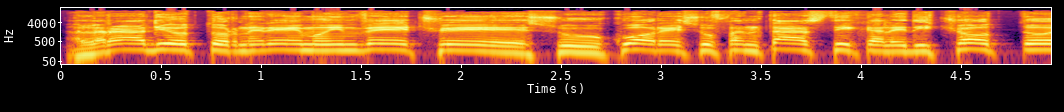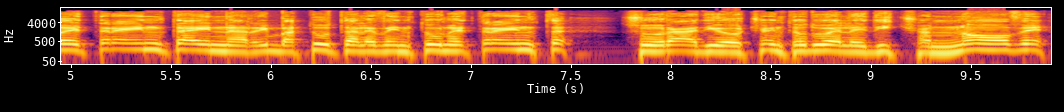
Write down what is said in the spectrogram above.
Alla radio torneremo invece su Cuore e su Fantastica alle 18.30 in ribattuta alle 21.30 su Radio 102 alle 19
